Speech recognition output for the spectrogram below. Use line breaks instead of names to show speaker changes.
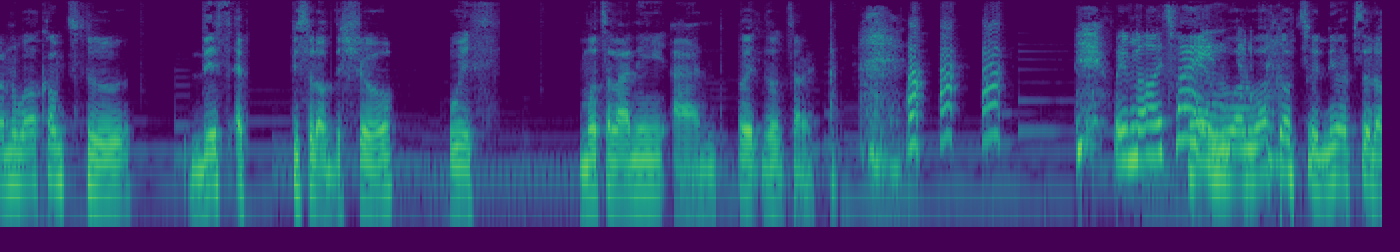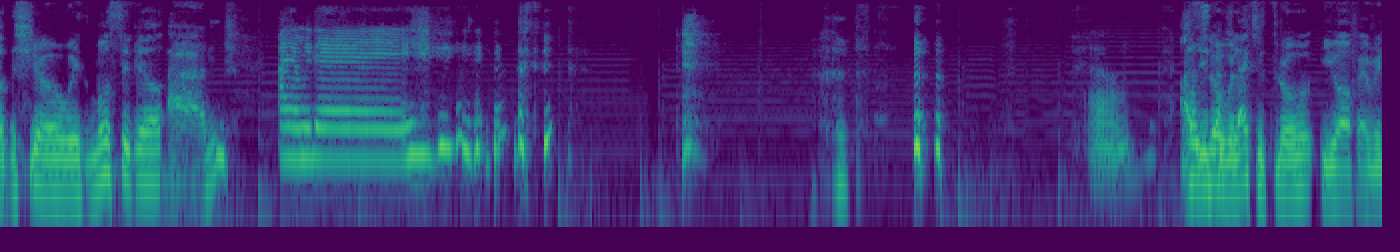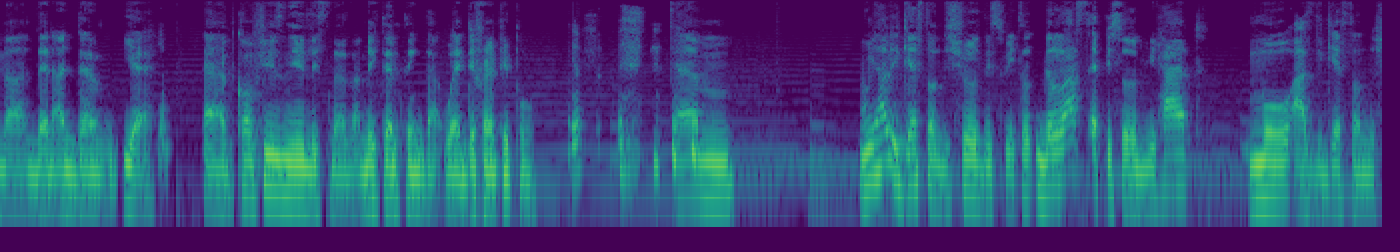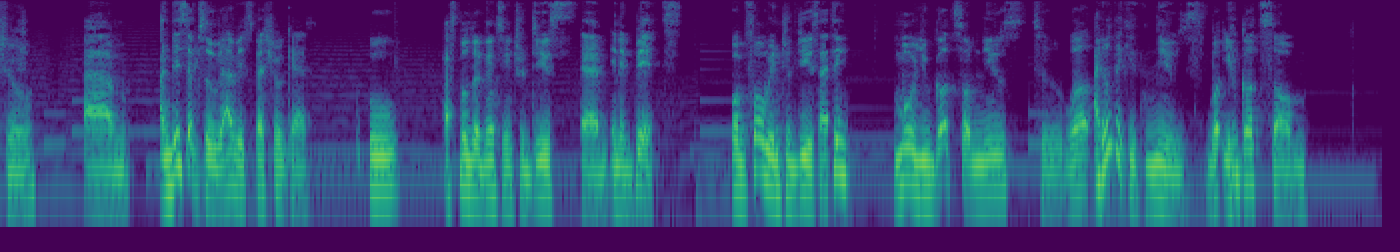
everyone, welcome to this episode of the show with Motolani and wait, no, sorry.
with Mo, it's fine.
Hey everyone, welcome to a new episode of the show with Mo Sibyl and
I am day. um,
as you know, we like to throw you off every now and then and um, yeah.
Yep.
Um, confuse new listeners and make them think that we're different people.
Yep.
um, we have a guest on the show this week. The last episode we had Mo as the guest on the show. Um, and this episode we have a special guest who I suppose we're going to introduce um, in a bit. But before we introduce, I think Mo, you've got some news to. Well, I don't think it's news, but you've got some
